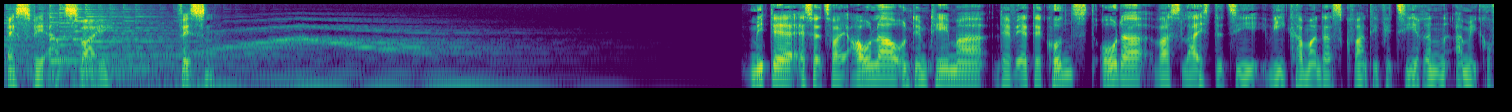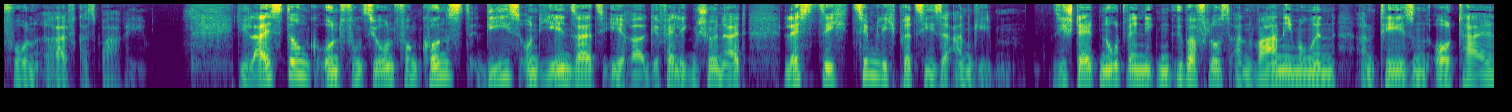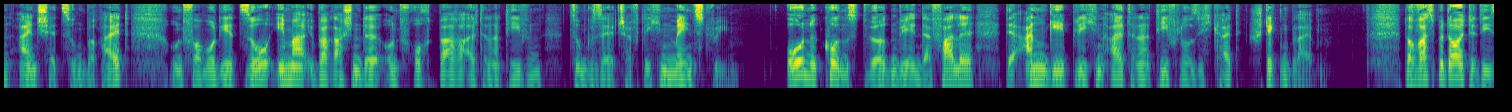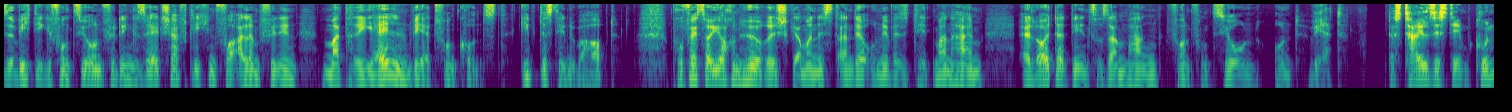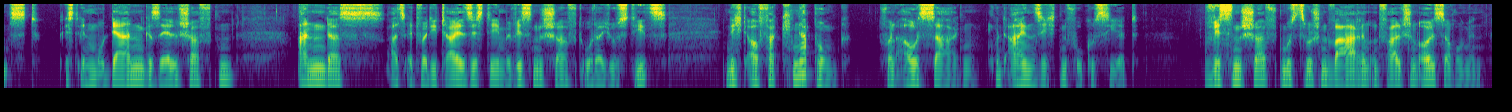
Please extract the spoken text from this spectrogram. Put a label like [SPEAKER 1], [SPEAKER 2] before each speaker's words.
[SPEAKER 1] SWR 2 Wissen.
[SPEAKER 2] Mit der SWR2 Aula und dem Thema Der Wert der Kunst oder was leistet sie, wie kann man das quantifizieren, am Mikrofon Ralf Kaspari. Die Leistung und Funktion von Kunst, dies und jenseits ihrer gefälligen Schönheit, lässt sich ziemlich präzise angeben. Sie stellt notwendigen Überfluss an Wahrnehmungen, an Thesen, Urteilen, Einschätzungen bereit und formuliert so immer überraschende und fruchtbare Alternativen zum gesellschaftlichen Mainstream. Ohne Kunst würden wir in der Falle der angeblichen Alternativlosigkeit stecken bleiben. Doch was bedeutet diese wichtige Funktion für den gesellschaftlichen, vor allem für den materiellen Wert von Kunst? Gibt es den überhaupt? Professor Jochen Hörisch, Germanist an der Universität Mannheim, erläutert den Zusammenhang von Funktion und Wert.
[SPEAKER 3] Das Teilsystem Kunst ist in modernen Gesellschaften anders als etwa die Teilsysteme Wissenschaft oder Justiz nicht auf Verknappung von Aussagen und Einsichten fokussiert. Wissenschaft muss zwischen wahren und falschen Äußerungen,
